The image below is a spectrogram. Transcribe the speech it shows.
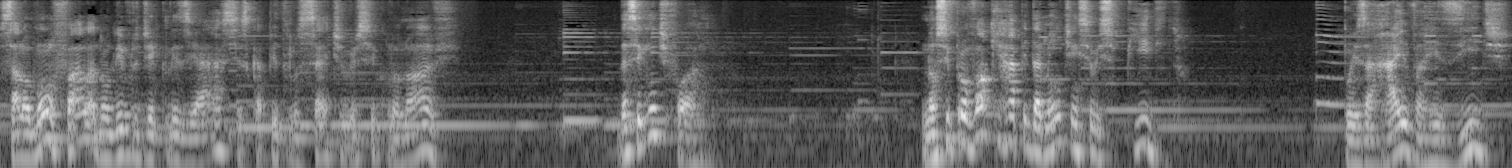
Salomão fala no livro de Eclesiastes, capítulo 7, versículo 9, da seguinte forma: Não se provoque rapidamente em seu espírito, pois a raiva reside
